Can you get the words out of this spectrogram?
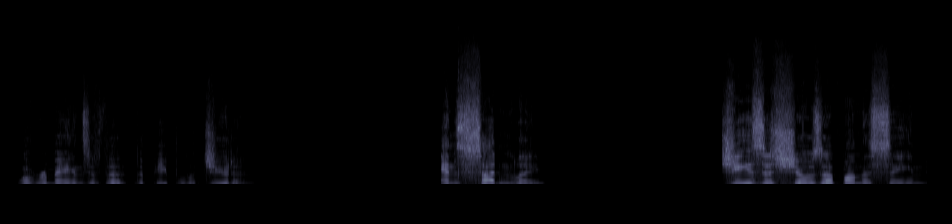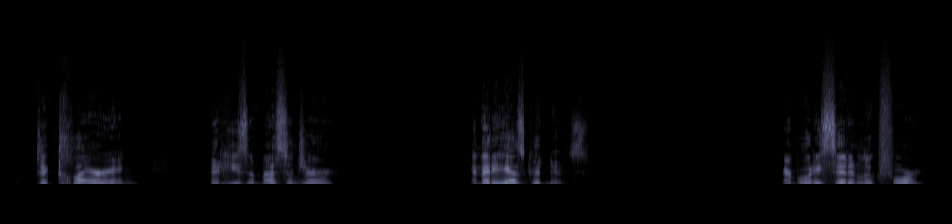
what remains of the, the people of Judah. And suddenly, Jesus shows up on the scene declaring that he's a messenger and that he has good news. Remember what he said in Luke 4?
